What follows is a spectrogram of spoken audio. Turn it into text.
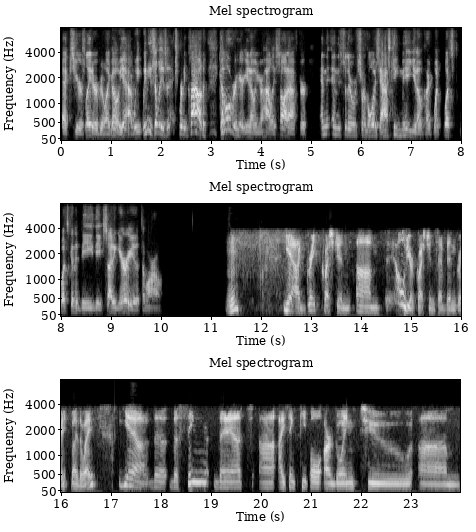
X years later. Be like, oh yeah, we, we need somebody who's an expert in cloud. Come over here, you know, and you're highly sought after. And and so they were sort of always asking me, you know, like what what's what's going to be the exciting area tomorrow. Mm-hmm. Yeah, great question. Um, all of your questions have been great, by the way. Yeah, the the thing that uh, I think people are going to um,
